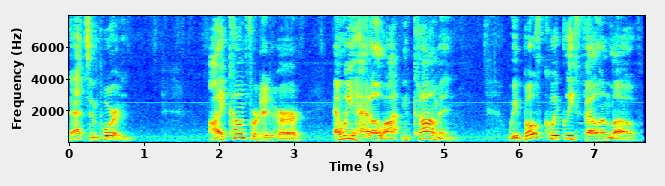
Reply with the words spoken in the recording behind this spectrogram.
That's important. I comforted her, and we had a lot in common. We both quickly fell in love.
